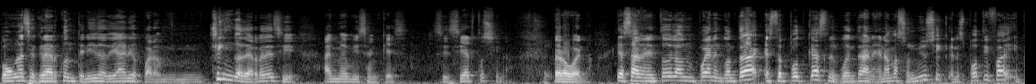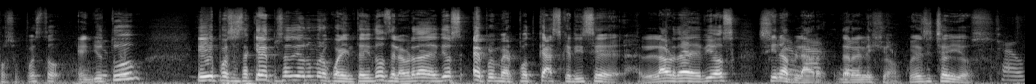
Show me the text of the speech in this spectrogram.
Pónganse a crear contenido diario para un chingo de redes y ahí me avisan que es. Si es cierto, si no. Pero bueno, ya saben, en todos lados me pueden encontrar. Este podcast lo encuentran en Amazon Music, en Spotify y por supuesto en YouTube. Y pues hasta aquí el episodio número 42 de La Verdad de Dios, el primer podcast que dice La Verdad de Dios sin, Sin hablar hablar de, de religión. religión. Cuídense, chavos. Chao.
